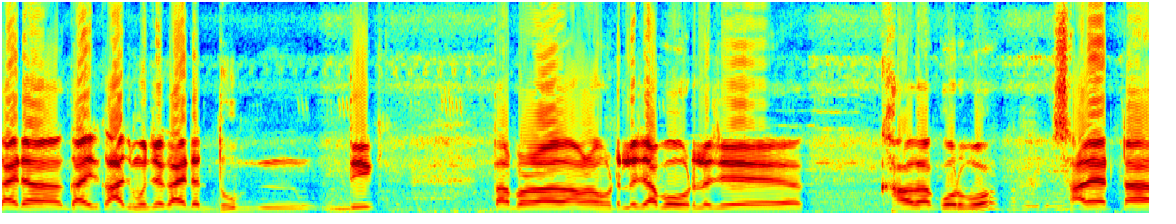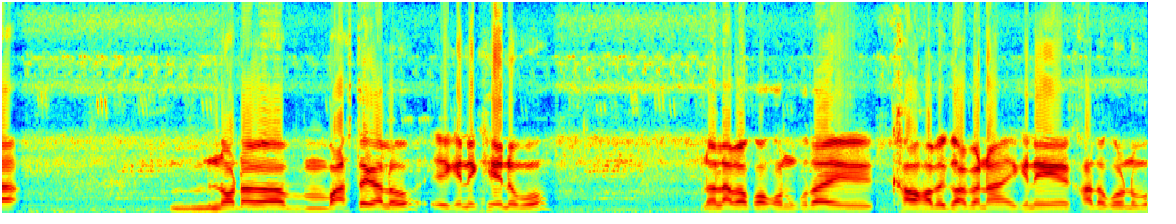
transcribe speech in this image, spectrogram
গাড়িটা, গাড়ির কাজ মুছে, গাড়িটা ধূপ দিক। তারপর আমরা হোটেলে যাব, হোটেলে যে খাওয়া দাওয়া করব। সাড়ে আটটা, নটা বাজতে গেল, এখানে খেয়ে নেব। নাহলে আবার কখন কোথায় খাওয়া হবে কি হবে না, এখানে খাওয়া দাওয়া করে নেব।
